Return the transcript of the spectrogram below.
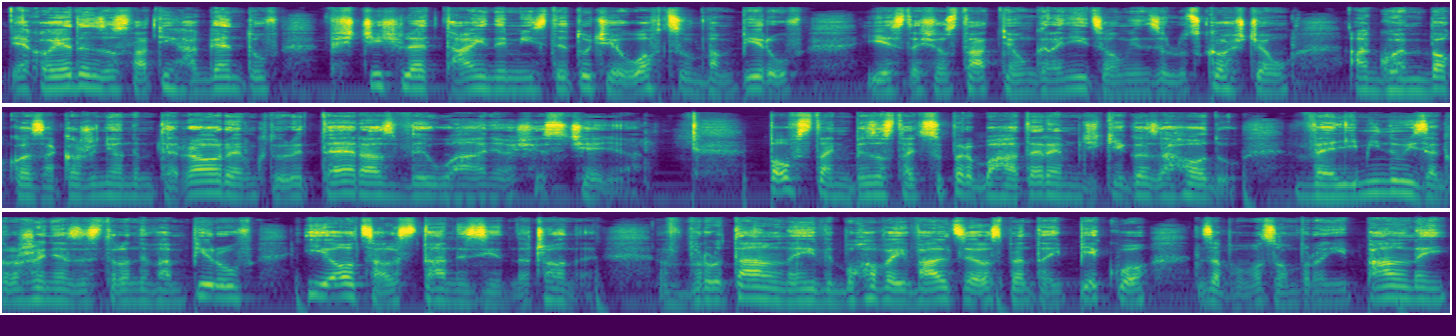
Jako jeden z ostatnich agentów w ściśle tajnym instytucie łowców wampirów jesteś ostatnią granicą między ludzkością a głęboko zakorzenionym terrorem, który teraz wyłania się z cienia. Powstań, by zostać superbohaterem Dzikiego Zachodu. Wyeliminuj zagrożenia ze strony wampirów i ocal Stany Zjednoczone. W brutalnej, wybuchowej walce rozpętaj piekło za pomocą broni palnej,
